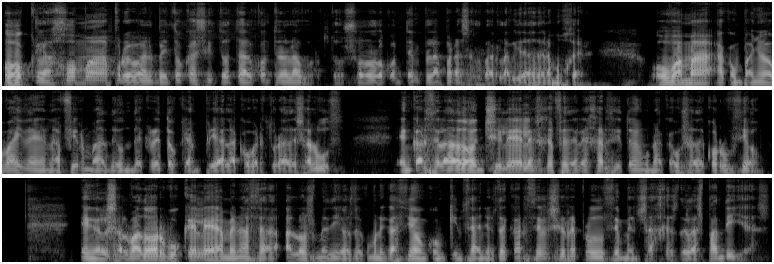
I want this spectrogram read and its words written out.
Oklahoma aprueba el veto casi total contra el aborto. Solo lo contempla para salvar la vida de la mujer. Obama acompañó a Biden en la firma de un decreto que amplía la cobertura de salud. Encarcelado en Chile el ex jefe del ejército en una causa de corrupción. En El Salvador, Bukele amenaza a los medios de comunicación con 15 años de cárcel si reproducen mensajes de las pandillas.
